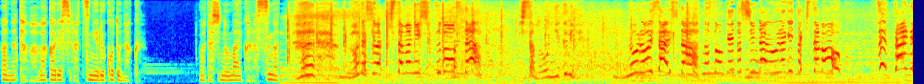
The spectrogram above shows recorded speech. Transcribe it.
あなたは別れすら告げることなく私の前から姿私は貴様に失望した。貴様を憎み呪いさえした。の尊敬と信頼を裏切った貴様を絶対に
